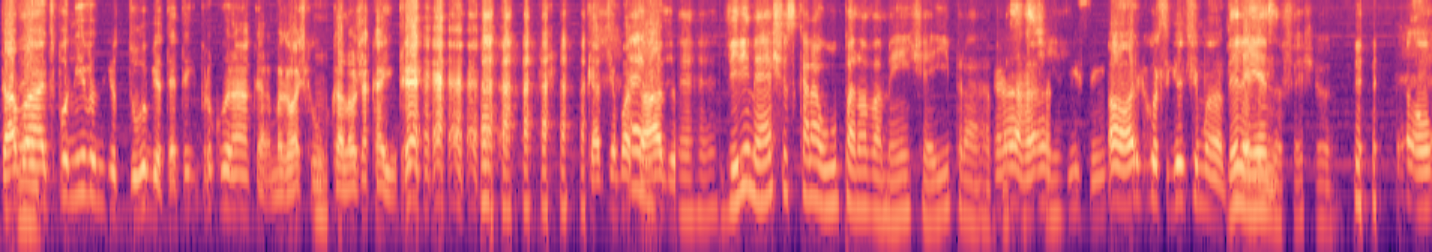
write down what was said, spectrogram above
Tava disponível no YouTube, até tem que procurar, cara. Mas eu acho que Hum. o canal já caiu. o cara tinha botado. Uhum. Vira e mexe os caras upa novamente aí pra, pra Aham, assistir. sim, sim. A hora que eu conseguir, eu te mando. Beleza, fechou. É, um-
